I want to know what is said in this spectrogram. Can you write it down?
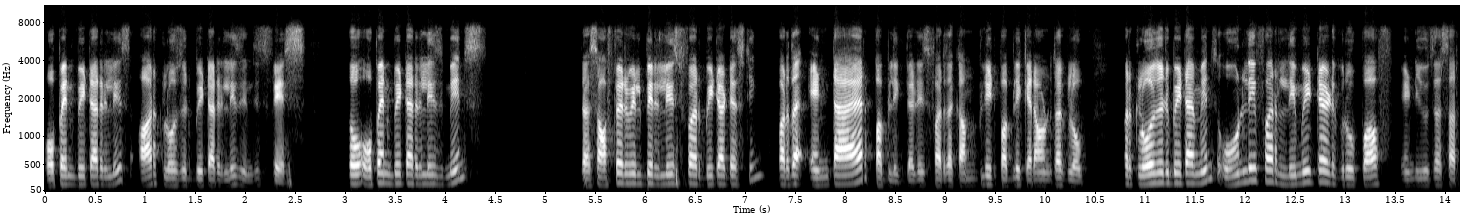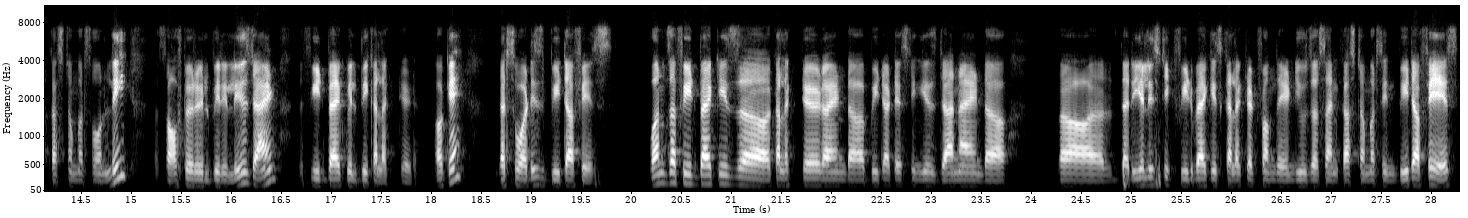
open beta release or closed beta release in this phase. So open beta release means the software will be released for beta testing for the entire public, that is for the complete public around the globe. For closed beta means only for limited group of end users or customers only, the software will be released and the feedback will be collected. Okay, that's what is beta phase. Once the feedback is uh, collected and uh, beta testing is done and uh, the realistic feedback is collected from the end users and customers in beta phase,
